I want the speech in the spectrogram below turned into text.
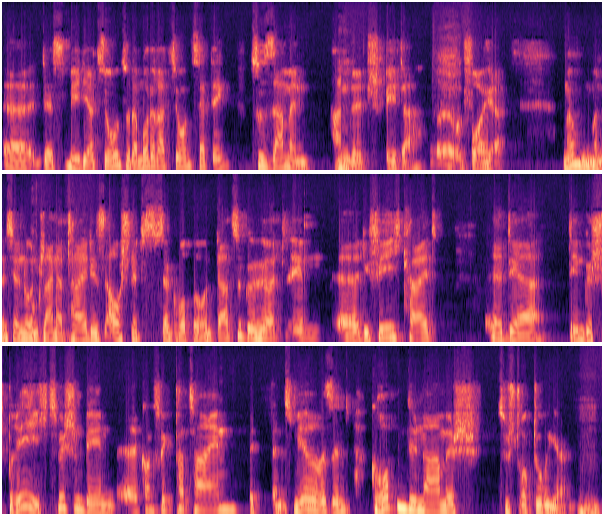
äh, des Mediations- oder Moderationssettings zusammen handelt mhm. später äh, und vorher. Ne? Man ist ja nur ein kleiner Teil dieses Ausschnitts der Gruppe. Und dazu gehört eben äh, die Fähigkeit äh, der dem Gespräch zwischen den äh, Konfliktparteien, wenn es mehrere sind, gruppendynamisch zu strukturieren. Mhm.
